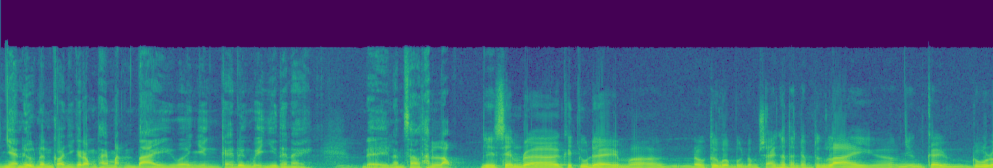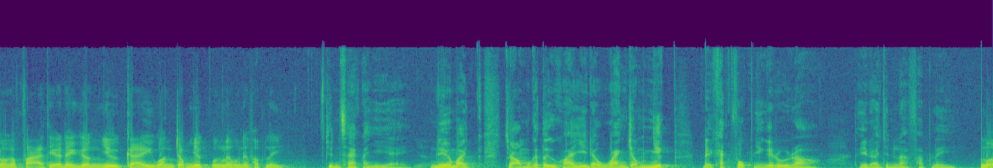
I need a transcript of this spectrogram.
nhà nước nên có những cái động thái mạnh tay với những cái đơn vị như thế này. Để làm sao thanh lọc? Vậy xem ra cái chủ đề mà đầu tư vào bất động sản hình thành trong tương lai ờ, những cái rủi ro gặp phải thì ở đây gần như cái quan trọng nhất vẫn là vấn đề pháp lý. Chính xác là như vậy. Nếu mà chọn một cái từ khóa gì đó quan trọng nhất để khắc phục những cái rủi ro thì đó chính là pháp lý. Mà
